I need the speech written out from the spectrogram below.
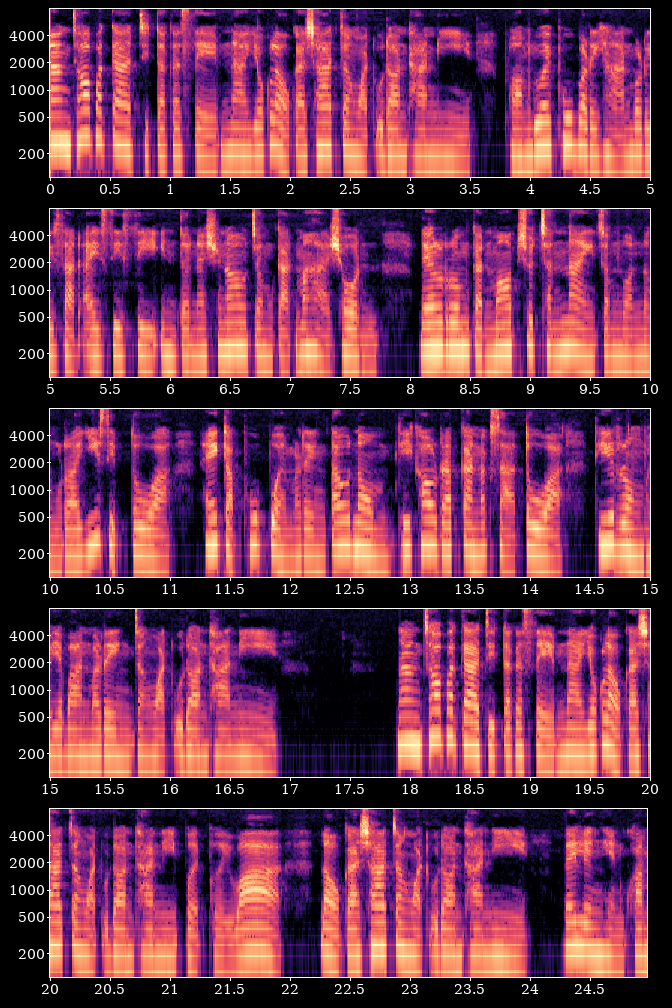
นางช่อประกาศจิตรเกษม นายกเหล่ากาชาติจังหวัดอุดรธานี พร้อมด้วยผู้บริหารบริษัท ICC International จำกัดมหาชน ได้ร่วมกันมอบชุดชั้นในจำนวน 120 ตัว ให้กับผู้ป่วยมะเร็งเต้านมที่เข้ารับการรักษาตัว ที่โรงพยาบาลมะเร็งจังหวัดอุดรธานีนางช่อพกาจิตรเกษมนายกเหล่ากาชาติจังหวัดอุดรธานีเปิดเผยว่า เหล่ากาชาติจังหวัดอุดรธานี ได้เล็งเห็นความ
